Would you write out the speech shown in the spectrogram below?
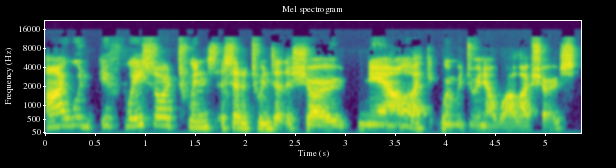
I would, if we saw twins, a set of twins at the show now, like when we're doing our wildlife shows,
